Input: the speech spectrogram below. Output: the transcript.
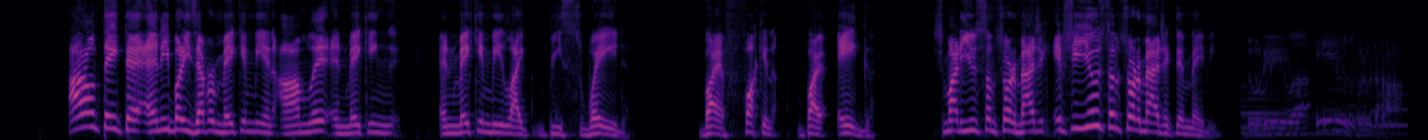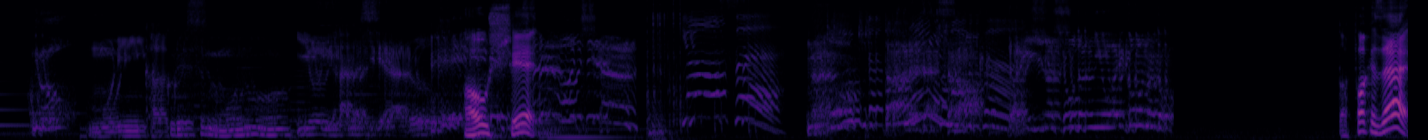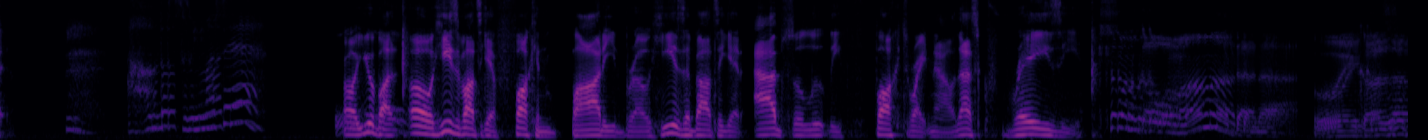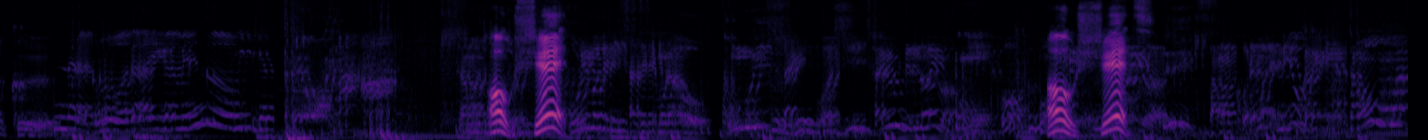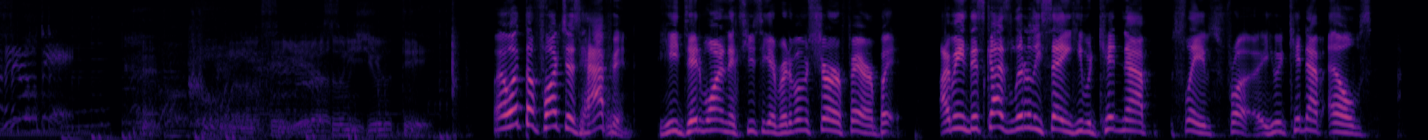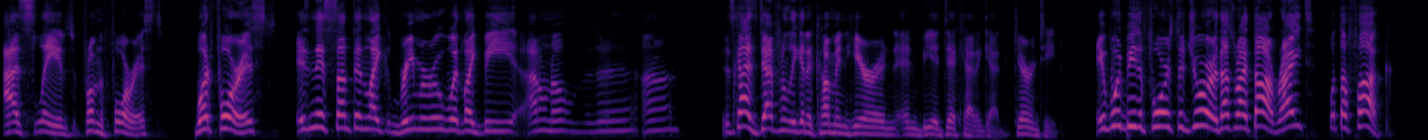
I don't think that anybody's ever making me an omelet and making and making me like be swayed by a fucking by egg. She might have used some sort of magic. If she used some sort of magic, then maybe. Oh shit. The fuck is that? Oh, you about? Oh, he's about to get fucking bodied, bro. He is about to get absolutely fucked right now. That's crazy. Oh shit! Oh shit! Wait, what the fuck just happened? He did want an excuse to get rid of him. Sure, fair, but I mean, this guy's literally saying he would kidnap slaves from. He would kidnap elves as slaves from the forest. What forest? Isn't this something like Rimuru would like be? I don't know. I don't know. This guy's definitely gonna come in here and, and be a dickhead again, guaranteed. It would be the forest of Jura. That's what I thought, right? What the fuck?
